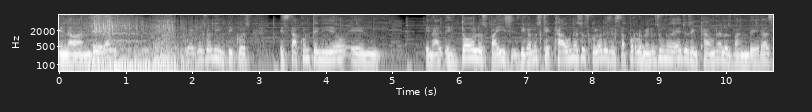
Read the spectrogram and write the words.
en la bandera de los Juegos Olímpicos está contenido en, en, en, todos los países. Digamos que cada uno de esos colores está por lo menos uno de ellos en cada una de las banderas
